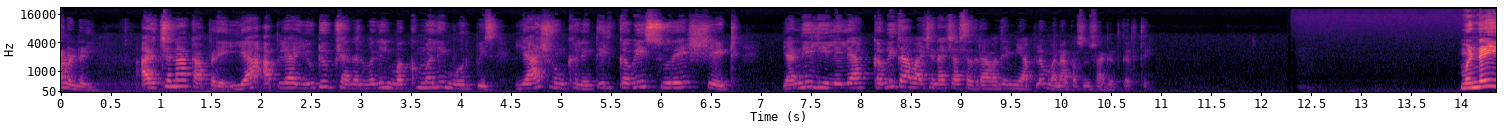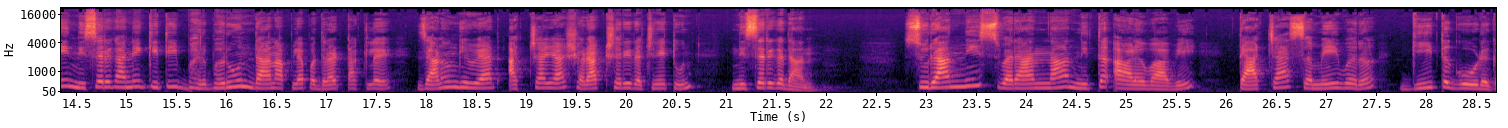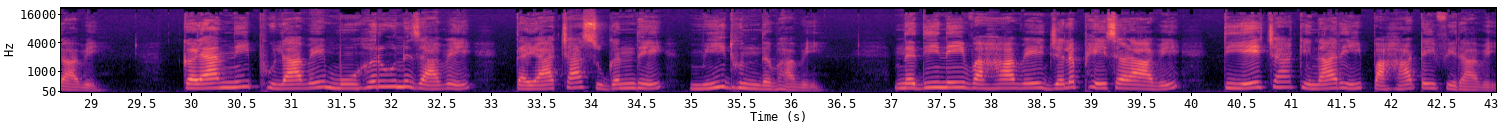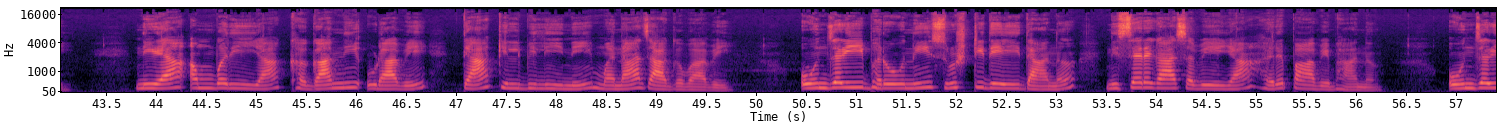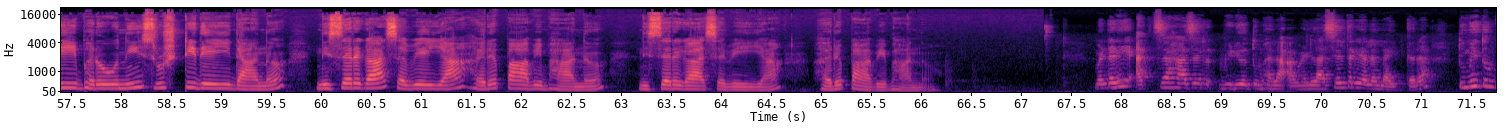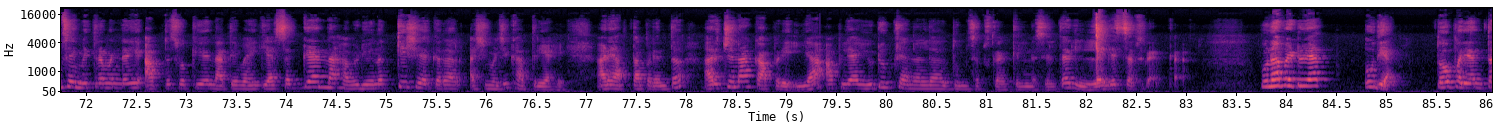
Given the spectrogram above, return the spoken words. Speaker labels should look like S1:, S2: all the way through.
S1: नमस्कार मंडळी. अर्चना कापरे या आपल्या यूट्यूब चॅनलवरील मखमली मोरपीस या शृंखलेतील कवी सुरेश शेठ यांनी लिहिलेल्या कविता वाचनाच्या सत्रामध्ये मी आपलं मनापासून स्वागत करते. मंडळी निसर्गाने किती भरभरून दान आपल्या पदरात टाकलंय जाणून घेऊयात आजच्या या षडाक्षरी रचनेतून निसर्गदान सुरांनी स्वरांना नित आळवावे त्याच्या समेवर गीत गोड गावे. कळ्यांनी फुलावे मोहरून जावे तयाच्या सुगंधे मी धुंद व्हावे नदीने वहावे जल फेसळावे तियेच्या किनारी पहाटे फिरावे. निळ्या अंबरिया खगांनी उडावे त्या किलबिलीने मना जागवावे. ओंजळी भरोनी सृष्टी देई दान निसर्गासवेया हरपावे भान. ओंजळी भरोनी सृष्टी देई दान निसर्गासवेया हरपावे भान निसर्गा सवेया हरपावे भान. मंडळी आजचा हा जर व्हिडिओ तुम्हाला आवडला असेल तर याला लाईक करा. तुम्ही तुमचे मित्रमंडळी आप्तस्वकीय नातेवाईक या सगळ्यांना हा व्हिडिओ नक्की शेअर कराल अशी माझी खात्री आहे. आणि आत्तापर्यंत अर्चना कापरे या आपल्या यूट्यूब चॅनलला तुम्ही सबस्क्राईब केलं नसेल तर लगेच सबस्क्राईब करा. पुन्हा भेटूयात. उद्या. तोपर्यंत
